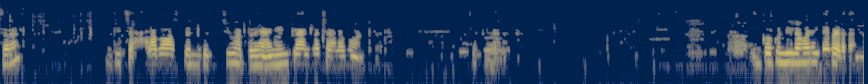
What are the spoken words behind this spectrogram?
సరే ఇది చాలా బాగా వస్తుంది. గుజ్జు పడుతుంది హ్యాంగింగ్ ప్లాంట్లో చాలా బాగుంటుంది. ఇంకో కుండీలో కూడా ఇదే పెడతాను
